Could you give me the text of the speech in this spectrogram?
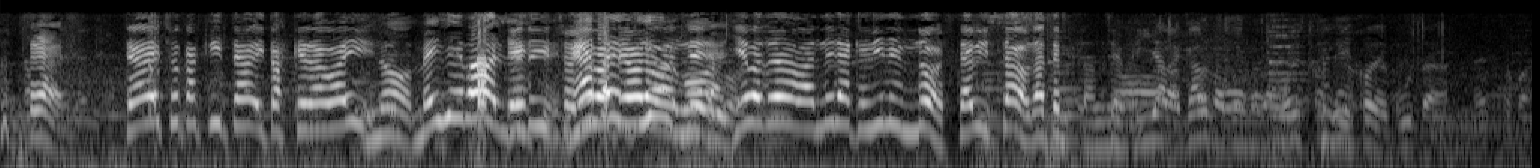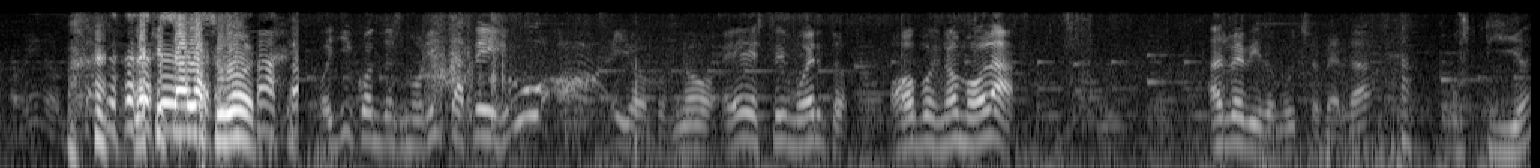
Ostras, te has hecho caquita y te has quedado ahí. No, me he llevado el Te he este, dicho, me llévate la parecido bandera, llévate la bandera que vienen dos, te he avisado, date... Se brilla la calva cuando la muestro. Hijo de puta. Le has quitado la sudor. Oye, cuando os morís, ¿qué hacéis? ¡Uh! ah! Y yo, pues no, eh, estoy muerto. Oh, pues no mola. Has bebido mucho, ¿verdad? Hostia.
